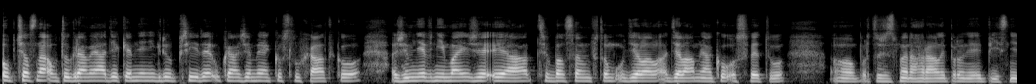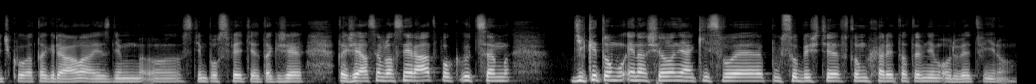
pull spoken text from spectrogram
občas na autogramiádě ke mně někdo přijde, ukáže mi jako sluchátko a že mě vnímají, že i já třeba jsem v tom udělal a dělám nějakou osvětu, protože jsme nahráli pro něj písničku a tak dále a jezdím s tím po světě, takže, takže já jsem vlastně rád, pokud jsem díky tomu i našel nějaké svoje působiště v tom charitativním odvětví. No.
